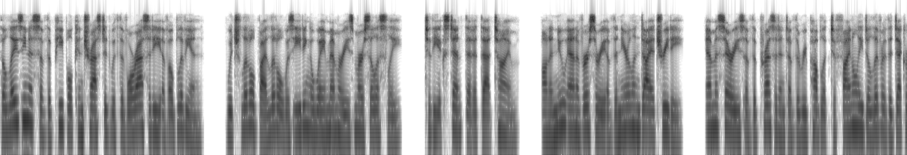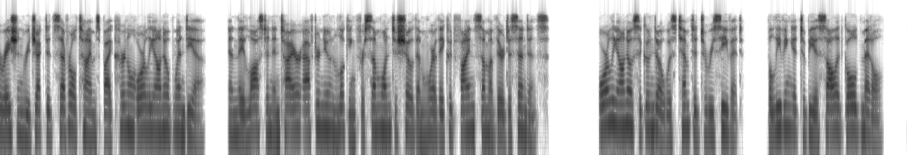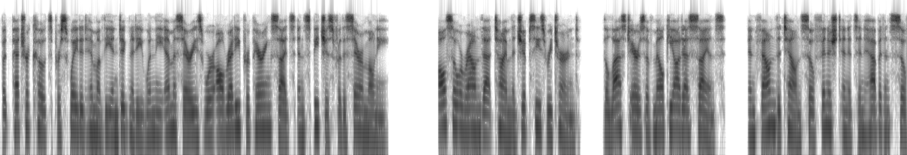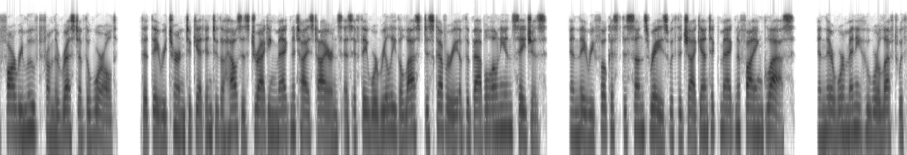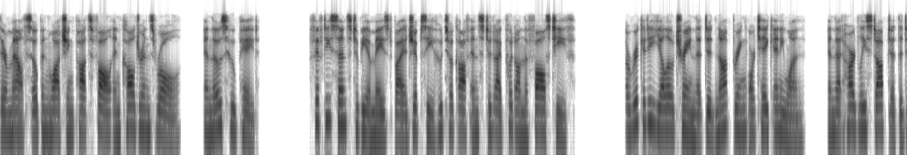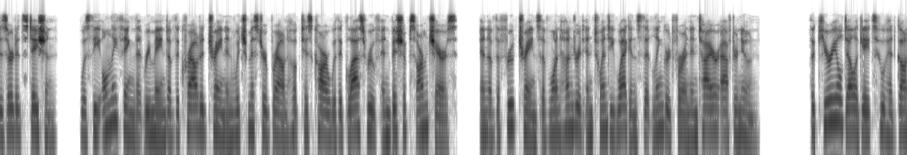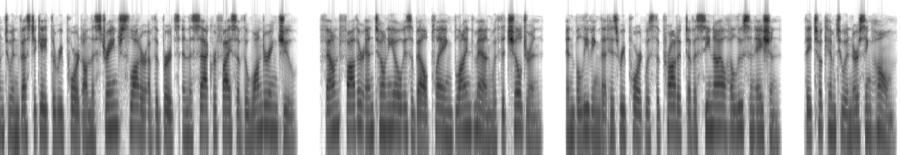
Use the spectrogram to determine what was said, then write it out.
The laziness of the people contrasted with the voracity of oblivion, which little by little was eating away memories mercilessly, to the extent that at that time, on a new anniversary of the Neerlandia Treaty, emissaries of the President of the Republic to finally deliver the decoration rejected several times by Colonel Aureliano Buendia, and they lost an entire afternoon looking for someone to show them where they could find some of their descendants. Aureliano Segundo was tempted to receive it, believing it to be a solid gold medal, but Petra Cotes persuaded him of the indignity when the emissaries were already preparing sides and speeches for the ceremony. Also around that time the gypsies returned, the last heirs of Melquiades science, and found the town so finished and its inhabitants so far removed from the rest of the world, that they returned to get into the houses dragging magnetized irons as if they were really the last discovery of the Babylonian sages, and they refocused the sun's rays with the gigantic magnifying glass, and there were many who were left with their mouths open watching pots fall and cauldrons roll, and those who paid 50 cents to be amazed by a gypsy who took off and stood I put on the false teeth. A rickety yellow train that did not bring or take anyone, and that hardly stopped at the deserted station, was the only thing that remained of the crowded train in which Mr. Brown hooked his car with a glass roof and bishop's armchairs, and of the fruit trains of 120 wagons that lingered for an entire afternoon. The curial delegates who had gone to investigate the report on the strange slaughter of the birds and the sacrifice of the wandering Jew, found Father Antonio Isabel playing blind man with the children, and believing that his report was the product of a senile hallucination, they took him to a nursing home.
